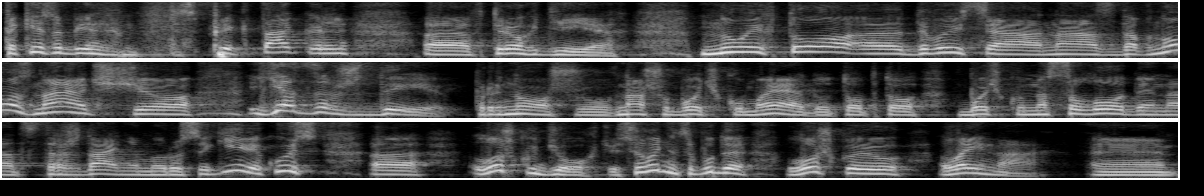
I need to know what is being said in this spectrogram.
Такий собі спектакль е, в трьох діях. Ну і хто е, дивився нас давно, знають, що я завжди приношу в нашу бочку меду, тобто бочку насолоди над стражданнями русаків, якусь е, ложку дьогтю. Сьогодні це буде ложкою лайна. Е,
